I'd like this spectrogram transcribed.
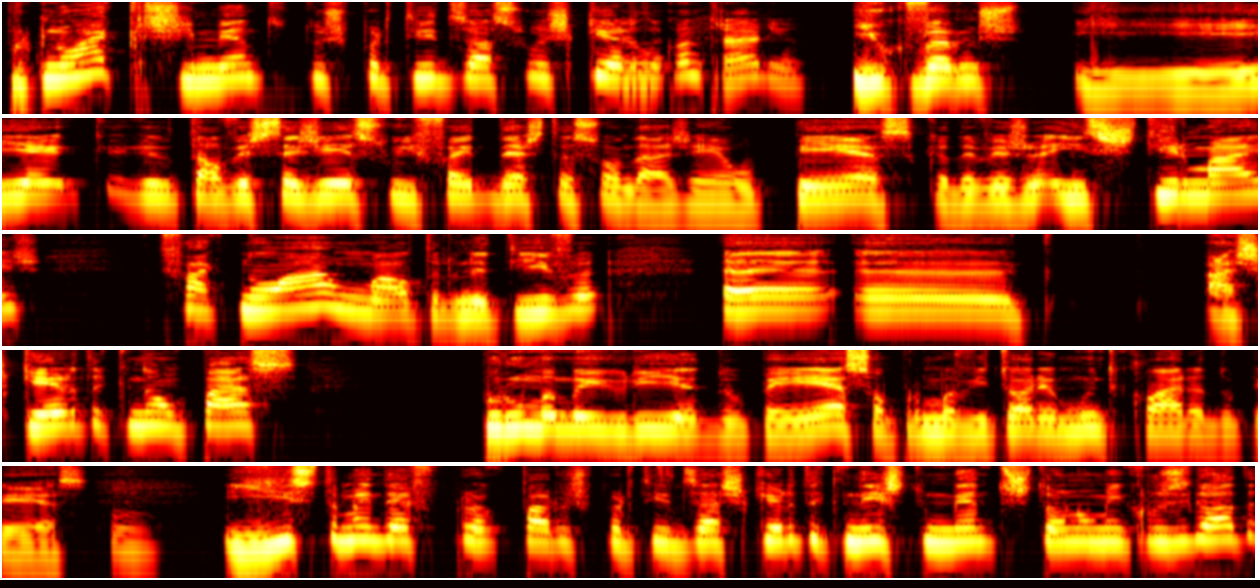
porque não há crescimento dos partidos à sua esquerda. Pelo contrário. E o que vamos. E aí é, talvez seja esse o efeito desta sondagem: é o PS cada vez a insistir mais que de facto não há uma alternativa a, a, à esquerda que não passe por uma maioria do PS ou por uma vitória muito clara do PS. Hum. E isso também deve preocupar os partidos à esquerda que neste momento estão numa encruzilhada,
